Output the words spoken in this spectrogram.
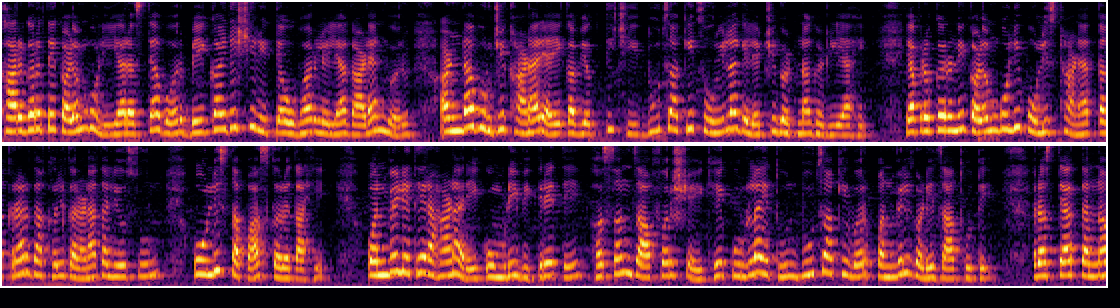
खारघर ते कळंबोली या रस्त्यावर बेकायदेशीरित्या उभारलेल्या गाड्यांवर अंडाबुर्जी खाणाऱ्या एका व्यक्तीची दुचाकी चोरीला गेल्याची घटना घडली आहे. या प्रकरणी कळंबोली पोलीस ठाण्यात तक्रार दाखल करण्यात आली असून पोलीस तपास करत आहे. पनवेल येथे राहणारे कोंबडी विक्रेते हसन जाफर शेख हे कुर्ला येथून दुचाकीवर पनवेलकडे जात होते. रस्त्यात त्यांना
